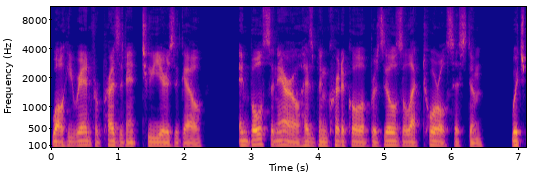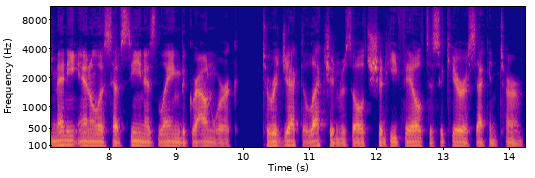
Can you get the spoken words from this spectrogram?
while he ran for president two years ago, and Bolsonaro has been critical of Brazil's electoral system, which many analysts have seen as laying the groundwork to reject election results should he fail to secure a second term.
